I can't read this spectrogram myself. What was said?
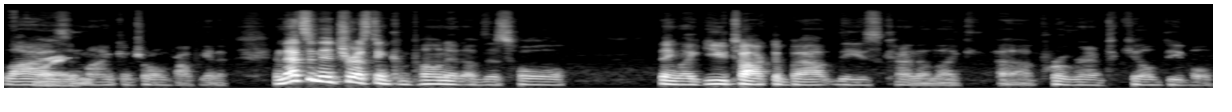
lies Right. and mind control and propaganda. And that's an interesting component of this whole thing. Like you talked about these kind of like uh, program to kill people.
